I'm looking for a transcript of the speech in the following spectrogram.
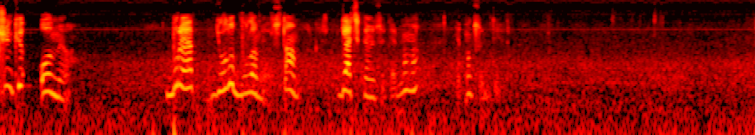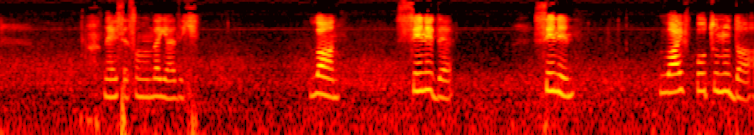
çünkü olmuyor. Buraya yolu bulamıyoruz tamam mı arkadaşlar? Gerçekten özür dilerim ama yapmak zorundayım. Neyse sonunda geldik. Lan seni de senin lifebotunu da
